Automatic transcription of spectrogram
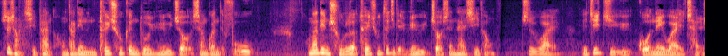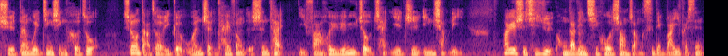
市场期盼宏达电能推出更多元宇宙相关的服务。宏达电除了推出自己的元宇宙生态系统之外，也积极与国内外产学单位进行合作。希望打造一个完整开放的生态，以发挥元宇宙产业之影响力。八月十七日，宏达电期货上涨四点八一 percent，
